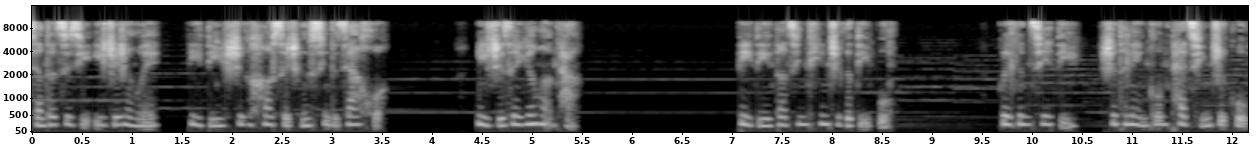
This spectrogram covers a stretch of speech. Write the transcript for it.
想到自己一直认为弟弟是个好色成性的家伙，一直在冤枉他。弟弟到今天这个地步，归根结底是他练功太勤之故。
